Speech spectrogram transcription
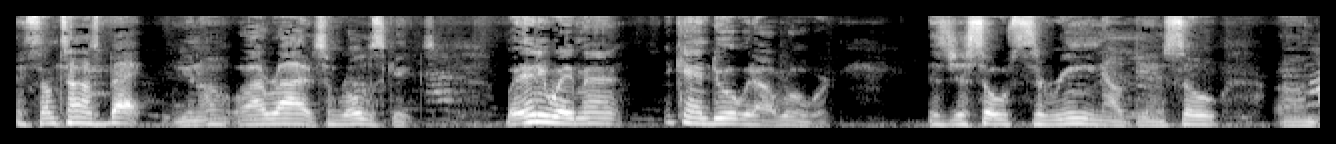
and sometimes back, you know, or I ride some roller skates. But anyway, man, you can't do it without road work. It's just so serene out there and so um,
